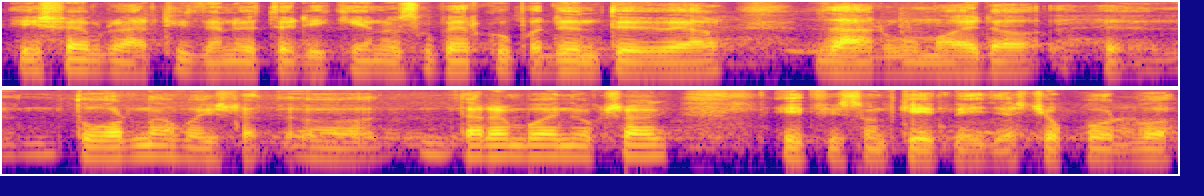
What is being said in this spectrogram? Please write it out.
és február 15-én a Superkupa döntővel zárul majd a torna, vagyis a terembajnokság. Itt viszont két négyes csoportba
